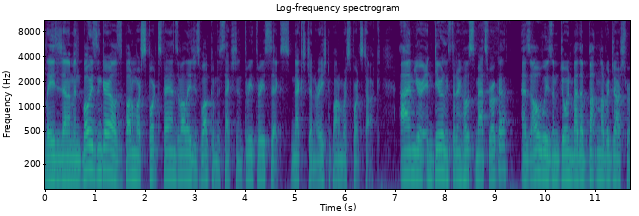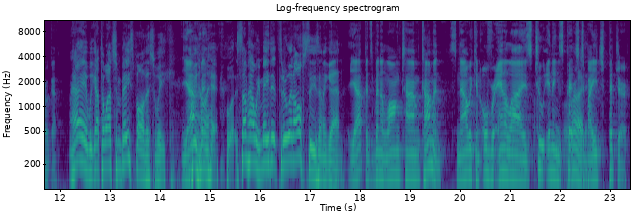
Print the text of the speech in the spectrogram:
Ladies and gentlemen, boys and girls, Baltimore sports fans of all ages, welcome to Section 336, Next Generation of Baltimore Sports Talk. I'm your endearingly stuttering host, Matt Soroka. As always, I'm joined by the button lover, Josh Soroka. Hey, we got to watch some baseball this week. Yeah, We somehow we made it through an off season again. Yep, it's been a long time coming. So now we can overanalyze two innings pitched Right. by each pitcher.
